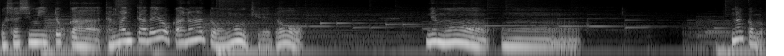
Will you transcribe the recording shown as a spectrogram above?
お刺身とかたまに食べようかなと思うけれどでも、うん、なんかこ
